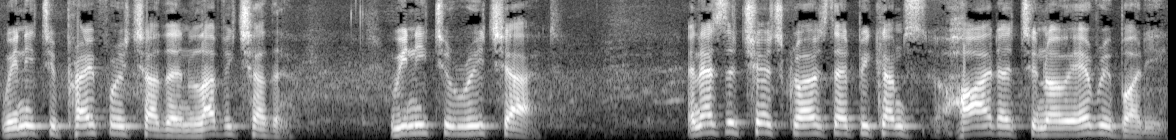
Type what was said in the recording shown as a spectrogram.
we need to pray for each other and love each other. We need to reach out. And as the church grows, that becomes harder to know everybody.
